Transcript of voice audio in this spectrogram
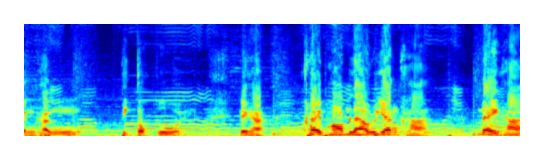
งทั้งติ๊กตอกด้วยนี่ค่ะใครพร้อมแล้วหรือยังคะไหนค่ะ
